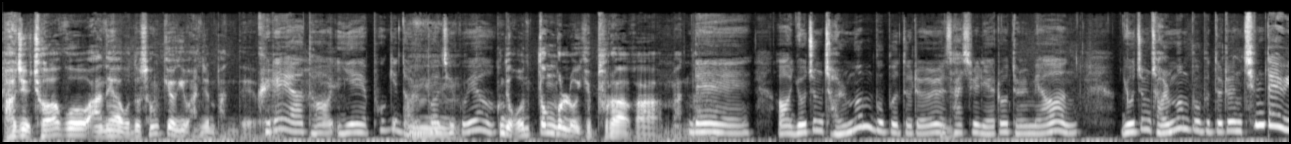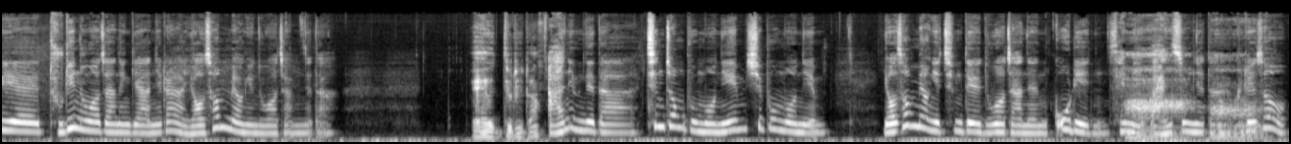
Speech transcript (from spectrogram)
맞아요. 저하고 아내하고도 성격이 완전 반대예요. 그래야 더 이해의 폭이 넓어지고요. 근데 어떤 걸로 이렇게 불화가 많나요? 네. 어, 요즘 젊은 부부들을 음. 사실 예로 들면 요즘 젊은 부부들은 침대 위에 둘이 누워 자는 게 아니라 여섯 명이 누워 잡니다. 애들이랑 아닙니다. 친정 부모님, 시부모님 여섯 명이 침대에 누워 자는 꼴인 셈이 아, 많습니다. 아. 그래서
